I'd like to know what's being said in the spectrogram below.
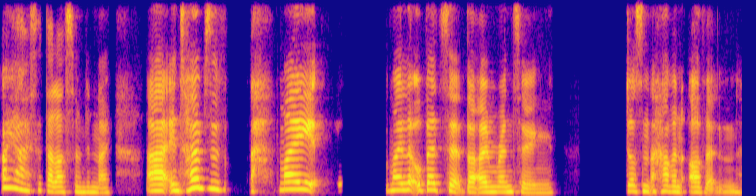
Oh yeah, I said that last time, didn't I? Uh, in terms of my my little bed set that I'm renting doesn't have an oven,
